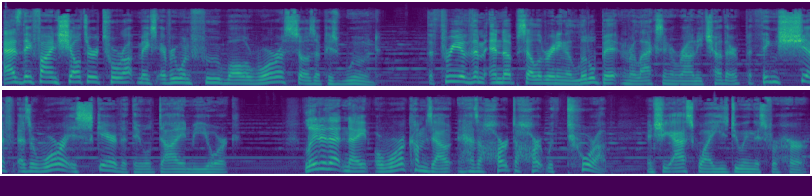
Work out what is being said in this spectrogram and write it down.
As they find shelter, Toorop makes everyone food while Aurora sews up his wound. The three of them end up celebrating a little bit and relaxing around each other, but things shift as Aurora is scared that they will die in New York. Later that night, Aurora comes out and has a heart-to-heart with Toorop, and she asks why he's doing this for her.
